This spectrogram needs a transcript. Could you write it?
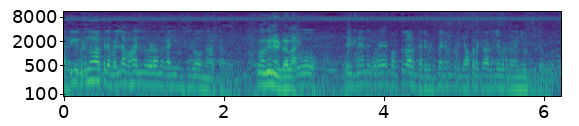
അധികം ഇവിടുന്ന് മാത്രമേ വല്ല മഹലിന് ഇവിടെ കഞ്ഞി കുടിച്ചിട്ട് പോകുന്ന ആൾക്കാരുണ്ട്. അപ്പൊ അങ്ങനെയുണ്ട് അല്ലേ? ഓ ഇത് ഇന്നലെ കുറെ പുറത്തുള്ള ആൾക്കാർ ഇവിടുത്തെ യാത്രക്കാരിൽ ഇവിടെ കഞ്ഞി കുടിച്ചിട്ട് പോകും.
